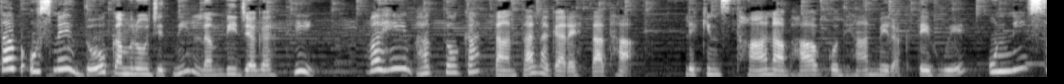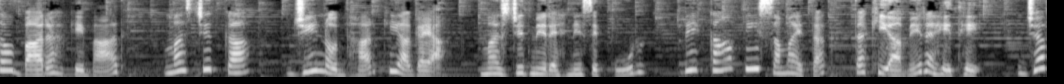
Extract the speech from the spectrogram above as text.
तब उसमें दो कमरों जितनी लंबी जगह थी, वहीं भक्तों का तांता लगा रहता था। लेकिन स्थान अभाव को ध्यान में रखते हुए 1912 के बाद मस्जिद का जीर्णोद्धार किया गया। मस्जिद में रहने से पूर्व वे काफ़ी समय तक तकिया में रहे थे। जब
